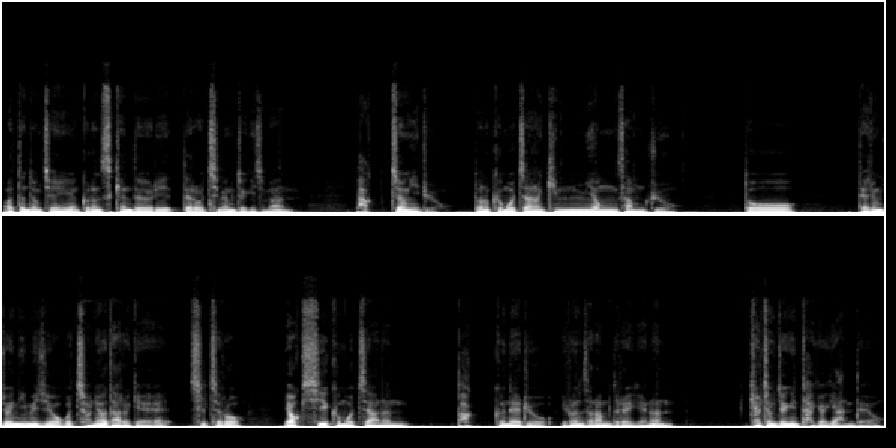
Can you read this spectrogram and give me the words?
어떤 정치인은 그런 스캔들이 때로 치명적이지만 박정희류, 또는 그 못지않은 김영삼류 또 대중적인 이미지하고 전혀 다르게 실제로 역시 그 못지않은 박근혜류 이런 사람들에게는 결정적인 타격이 안 돼요.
